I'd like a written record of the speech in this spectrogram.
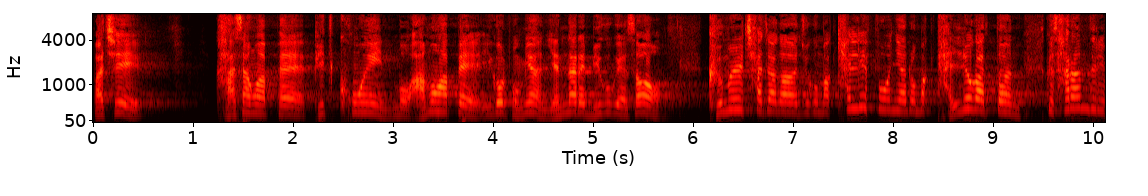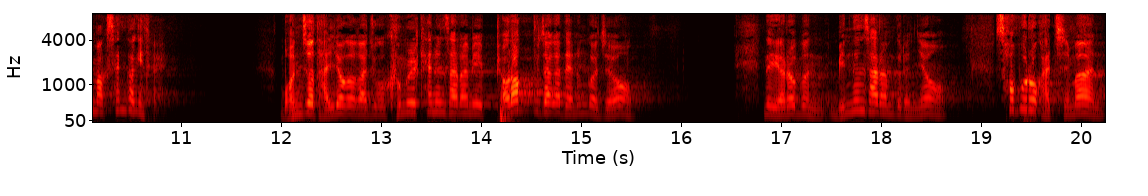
마치 가상화폐, 비트코인, 뭐 암호화폐 이걸 보면 옛날에 미국에서 금을 찾아가지고 막 캘리포니아로 막 달려갔던 그 사람들이 막 생각이 나요. 먼저 달려가가지고 금을 캐는 사람이 벼락부자가 되는 거죠. 근데 여러분, 믿는 사람들은요, 서부로 갔지만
